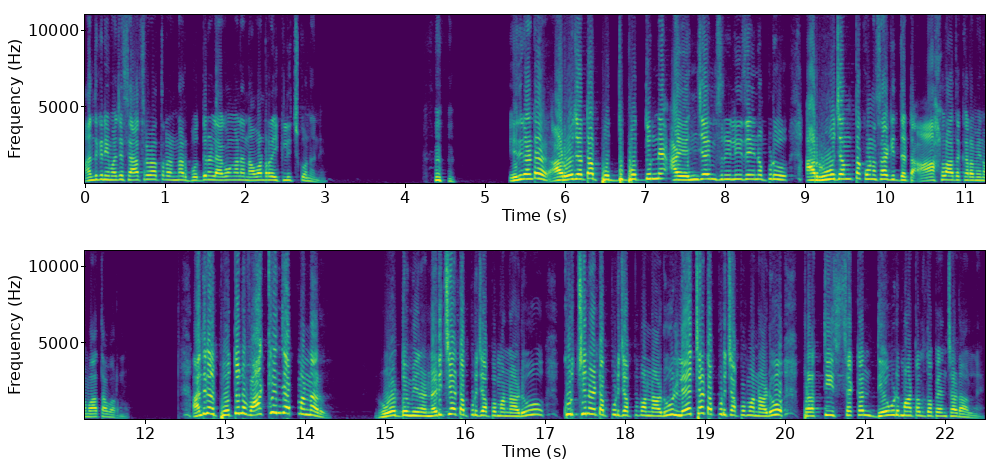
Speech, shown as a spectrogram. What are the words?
అందుకని ఈ మధ్య శాస్త్రవేత్తలు అంటున్నారు పొద్దున లేవగానే నవనరా ఇక్కిలించుకోనని ఎందుకంటే ఆ రోజట పొద్దు పొద్దున్నే ఆ ఎంజైమ్స్ రిలీజ్ అయినప్పుడు ఆ రోజంతా కొనసాగిద్దట ఆహ్లాదకరమైన వాతావరణం. అందుకని పొద్దున్న వాక్యం చెప్పమన్నారు. రోడ్డు మీద నడిచేటప్పుడు చెప్పమన్నాడు కూర్చునేటప్పుడు చెప్పమన్నాడు లేచేటప్పుడు చెప్పమన్నాడు ప్రతి సెకండ్ దేవుడి మాటలతో పెంచాడు వాళ్ళని.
